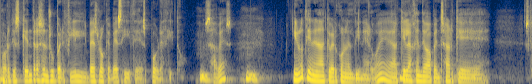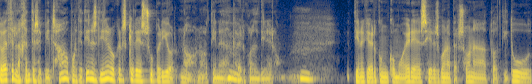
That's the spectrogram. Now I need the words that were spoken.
Porque es que entras en su perfil, ves lo que ves y dices, pobrecito, ¿sabes? Y no tiene nada que ver con el dinero. ¿eh? Aquí la gente va a pensar que, Es que a veces la gente se piensa, ah, porque tienes dinero, crees que eres superior. No, no tiene nada que ver con el dinero. Tiene que ver con cómo eres, si eres buena persona, tu actitud,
